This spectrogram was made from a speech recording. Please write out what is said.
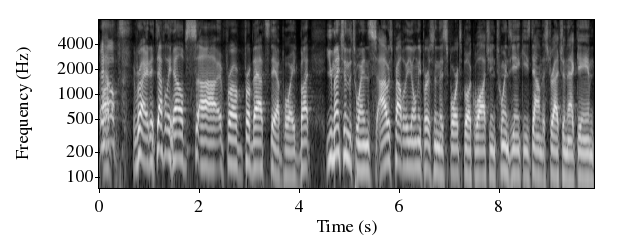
it uh, helps. Right, it definitely helps uh, from from that standpoint. But you mentioned the Twins. I was probably the only person in the sports book watching Twins Yankees down the stretch in that game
